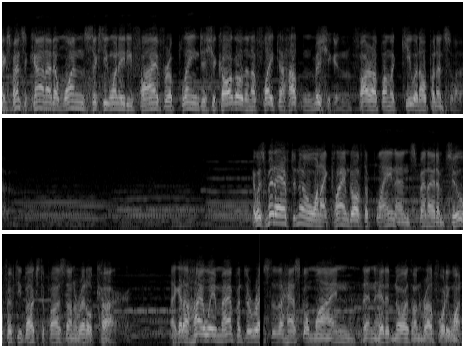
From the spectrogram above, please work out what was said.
Expense account item 16185 for a plane to Chicago, then a flight to Houghton, Michigan, far up on the Keweenaw Peninsula. It was mid afternoon when I climbed off the plane and spent item two, 50 bucks deposited on a rental car. I got a highway map and directions to the Haskell mine, then headed north on Route 41.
